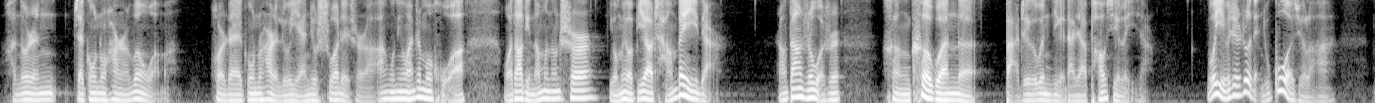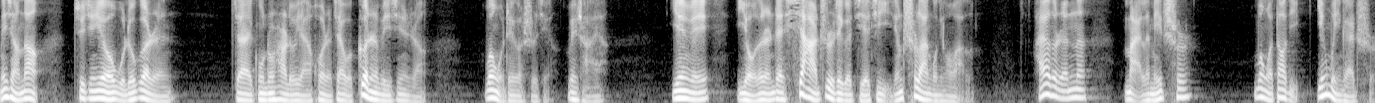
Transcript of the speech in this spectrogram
很多人在公众号上问我嘛，或者在公众号里留言就说这事儿啊，安宫牛丸这么火，我到底能不能吃？有没有必要常备一点？然后当时我是很客观的把这个问题给大家剖析了一下，我以为这个热点就过去了啊，没想到最近又有五六个人在公众号留言或者在我个人微信上问我这个事情，为啥呀？因为有的人在夏至这个节气已经吃了安宫牛黄丸了，还有的人呢买了没吃，问我到底应不应该吃。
